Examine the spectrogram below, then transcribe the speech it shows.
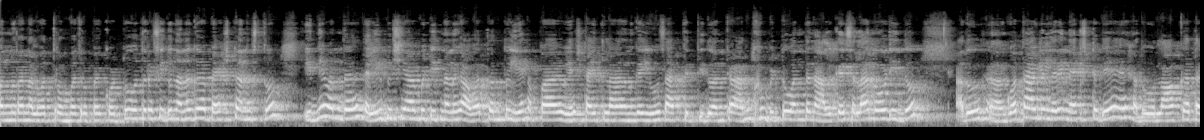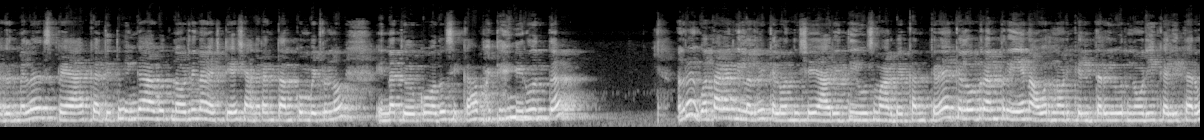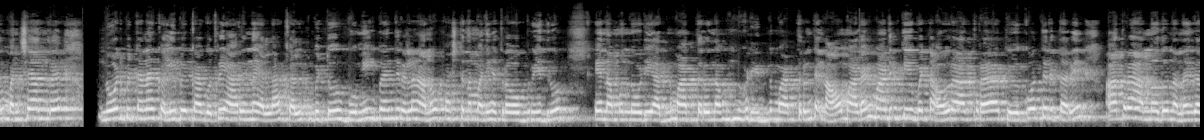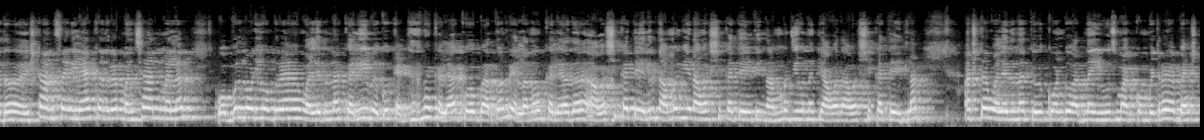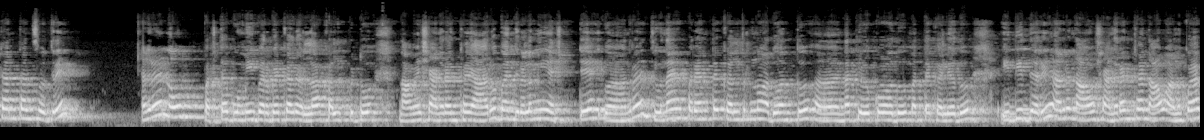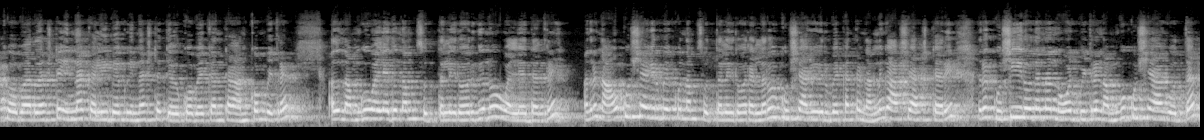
ಒಂದೂರ ನಲ್ವತ್ತೊಂಬತ್ತು ರೂಪಾಯಿ ಕೊಟ್ಟು ತರಿಸಿದ್ದು ನನಗೆ ಬೆಸ್ಟ್ ಅನ್ನಿಸ್ತು ಇದನ್ನೇ ಒಂದು ತಲೆ ಬಿಸಿ ಆಗ್ಬಿಟ್ಟಿತ್ತು ನನಗೆ. ಅವತ್ತಂತೂ ಏನಪ್ಪ ವೇಸ್ಟ್ ಆಯ್ತಲ್ಲ, ನನಗೆ ಯೂಸ್ ಆಗ್ತಿತ್ತಿದ್ದು ಅಂತ ಅಂದ್ಕೊಂಡ್ಬಿಟ್ಟು ಒಂದು ನಾಲ್ಕೈದು ಸಲ ನೋಡಿದ್ದು. ಅದು ಗೊತ್ತಾಗಲಿಲ್ಲ ರೀ. ನೆಕ್ಸ್ಟ್ ಡೇ ಅದು ಲಾಕ್ ತೆಗೆದ್ಮೇಲೆ ಸ್ಪ್ರೇ ಹಾಕತ್ತಿತ್ತು. ಹಿಂಗೆ ಆಗುತ್ತೆ ನೋಡ್ರಿ, ನಾವು ಎಷ್ಟೇ ಶಾಣರ್ ಅಂತ ಅಂದ್ಕೊಂಡ್ಬಿಟ್ರು ಇನ್ನು ತಿಳ್ಕೋದು ಸಿಕ್ಕಾಪಟ್ಟೆ ಇರುತ್ತೆ. ಅಂದರೆ ಗೊತ್ತಾಗಂಗಿಲ್ಲಲ್ರಿ ಕೆಲವೊಂದು ವಿಷಯ ಯಾವ ರೀತಿ ಯೂಸ್ ಮಾಡ್ಬೇಕಂತೇಳಿ. ಕೆಲವೊಬ್ರು ಅಂತೂ ಏನು ಅವ್ರು ನೋಡಿ ಕಲಿತಾರೆ, ಇವ್ರು ನೋಡಿ ಕಲಿತಾರೆ. ಮನುಷ್ಯ ಅಂದರೆ ನೋಡಿಬಿಟ್ಟನ ಕಲಿಬೇಕಾಗುತ್ತೆ, ಯಾರನ್ನ ಎಲ್ಲ ಕಲ್ತ್ಬಿಟ್ಟು ಭೂಮಿಗೆ ಬಂದಿರಲ್ಲ, ನಾನು ಫಸ್ಟ್ ನಮ್ಮ ಮನೆ ಹತ್ರ ಒಬ್ರು ಇದ್ದರು ಏ ನಮ್ಮನ್ನು ನೋಡಿ ಅದನ್ನ ಮಾಡ್ತಾರೆ ನಮ್ಮನ್ನು ನೋಡಿ ಇದನ್ನ ಮಾಡ್ತಾರೆ ಅಂತ ನಾವು ಮಾಡಂಗೆ ಮಾಡಿರ್ತೀವಿ ಬಟ್ ಅವ್ರು ಆ ಥರ ತಿಳ್ಕೊತಿರ್ತಾರೆ. ಆ ಥರ ಅನ್ನೋದು ನನಗದು ಇಷ್ಟ ಅನ್ಸಂಗಿಲ್ಲ ಯಾಕಂದರೆ ಮನುಷ್ಯ ಅಂದಮೇಲೆ ಒಬ್ಬರು ನೋಡಿ ಒಬ್ಬರೇ ಒಳ್ಳೆಯದನ್ನ ಕಲಿಬೇಕು, ಕೆಟ್ಟದನ್ನ ಕಲಿಯಕ್ಕೆ ಹೋಗ್ಬಾರ್ದು ಅಂದ್ರೆ ಎಲ್ಲನೂ ಕಲಿಯೋದ ಅವಶ್ಯಕತೆ ಇದ್ರೆ ನಮಗೇನು ಅವಶ್ಯಕತೆ ಐತಿ, ನಮ್ಮ ಜೀವನಕ್ಕೆ ಯಾವ್ದು ಅವಶ್ಯಕತೆ ಇಲ್ಲ. ಅಷ್ಟೇ ಒಳ್ಳೆಯದನ್ನ ತಿಳ್ಕೊಂಡು ಅದನ್ನ ಯೂಸ್ ಮಾಡ್ಕೊಂಡ್ಬಿಟ್ರೆ ಬೆಸ್ಟ್ ಅಂತ ಅನ್ಸೋದ್ರಿ ಅಂದರೆ ನಾವು ಫಸ್ಟ ಭೂಮಿಗೆ ಬರಬೇಕಾದ್ರೆ ಎಲ್ಲ ಕಲ್ತ್ಬಿಟ್ಟು ನಾವೇ ಶಾಣರಂತ ಯಾರೂ ಬಂದಿರಲ್ಲ. ನೀವು ಎಷ್ಟೇ, ಅಂದರೆ ಜೀವನ ಪರ್ಯಂತ ಕಲ್ತ್ರೂ ಅದು ಅಂತೂ ಇನ್ನು ತಿಳ್ಕೊಳ್ಳೋದು ಮತ್ತು ಕಲಿಯೋದು ಇದ್ದಿದ್ದ ರೀ. ಆದರೆ ನಾವು ಶಾಣರಂತ ನಾವು ಅನ್ಕೊಳಕ್ಕೆ ಹೋಗಬಾರ್ದಷ್ಟೇ ಇನ್ನೂ ಕಲಿಬೇಕು, ಇನ್ನಷ್ಟು ತಿಳ್ಕೊಬೇಕಂತ ಅನ್ಕೊಂಬಿಟ್ರೆ ಅದು ನಮಗೂ ಒಳ್ಳೆಯದು ನಮ್ಮ ಸುತ್ತಲಿರೋರ್ಗೂ ಒಳ್ಳೆಯದಲ್ರಿ ಅಂದರೆ ನಾವು ಖುಷಿಯಾಗಿರಬೇಕು ನಮ್ಮ ಸುತ್ತಲಿರೋರೆಲ್ಲರೂ ಖುಷಿಯಾಗಿರ್ಬೇಕಂತ ನನಗೆ ಆಸೆ ಅಷ್ಟೇ ರೀ. ಅಂದರೆ ಖುಷಿ ಇರೋದನ್ನು ನೋಡಿಬಿಟ್ರೆ ನಮಗೂ ಖುಷಿ ಆಗುತ್ತೆ.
